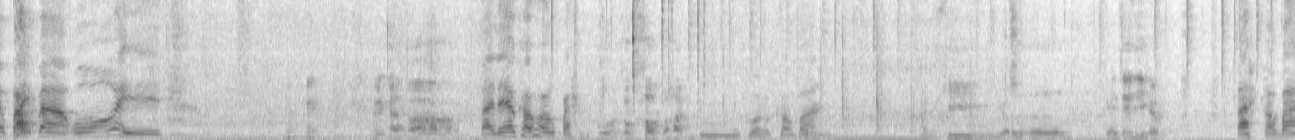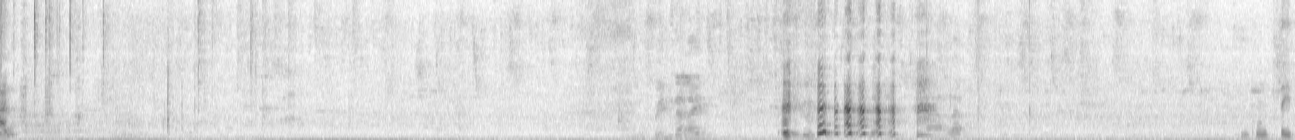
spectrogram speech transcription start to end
วๆ ไปเปล่าโอ้ยไม่กัดก็ไปแล้วเข้าห้องไปกลัวเขาเข้าบ้านอืมมันกลัวเขาเข้าบ้าน มันขี้หยดเออเออเออแกใจดีครับ ไปเข้าบ้าน ฟินอะไรดูติดเลยมาแล้วมันคงติด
